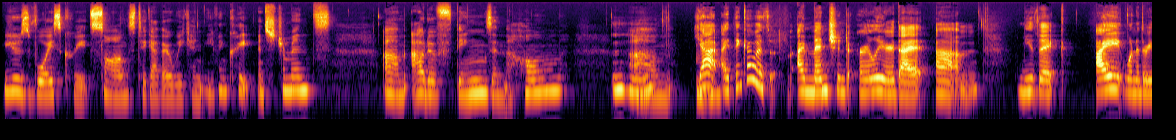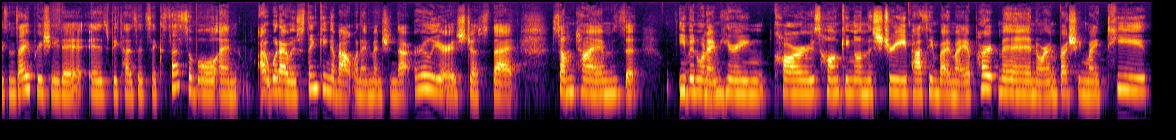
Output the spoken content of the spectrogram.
use voice, create songs together. We can even create instruments um, out of things in the home. Um, Yeah, I think I was. I mentioned earlier that um, music. I one of the reasons I appreciate it is because it's accessible, and I, what I was thinking about when I mentioned that earlier is just that sometimes, even when I'm hearing cars honking on the street, passing by my apartment, or I'm brushing my teeth,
